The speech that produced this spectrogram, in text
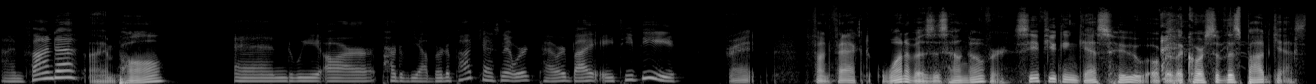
I'm Fonda, I am Paul. And we are part of the Alberta Podcast Network powered by ATB. Great. Fun fact one of us is hungover. See if you can guess who over the course of this podcast.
